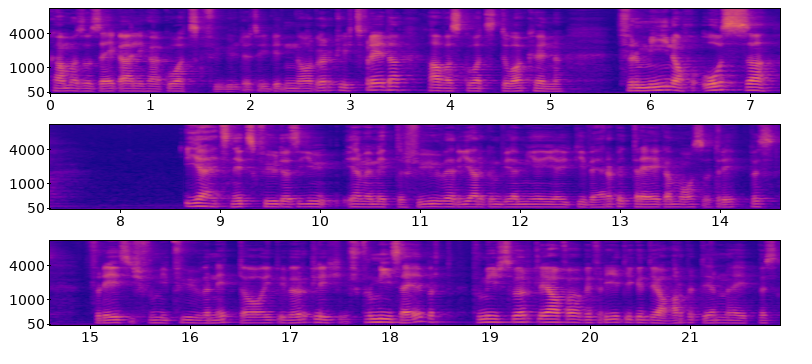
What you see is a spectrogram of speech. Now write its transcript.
kann man so sagen, eigentlich ein gutes Gefühl. Also ich bin noch wirklich zufrieden, habe was Gutes tun können. Für mich nach außen ich habe jetzt nicht das Gefühl, dass ich mit der Feuerwehr irgendwie mir Gewerbe tragen muss oder etwas. Für das ist für mich die Feuerwehr nicht da. Ich bin wirklich, für mich selber, für mich ist es wirklich einfach eine befriedigende Arbeit, etwas.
